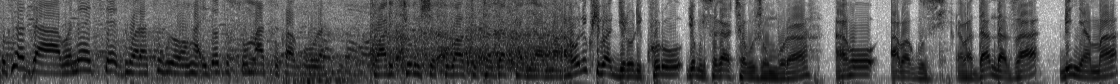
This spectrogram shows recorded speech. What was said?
kuko iyo zabonetse duhora tuguronka izo dusuma tukagura twari turushe kuba tutajya akanyama aho ni ku ibagiro rikuru ryo mu gisagara cya bujumbura aho abaguzi abadandaza b'inyama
